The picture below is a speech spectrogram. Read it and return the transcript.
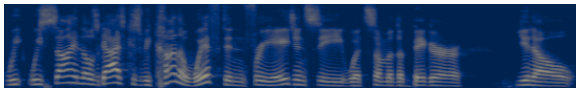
we we sign those guys because we kind of whiffed in free agency with some of the bigger, you know,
